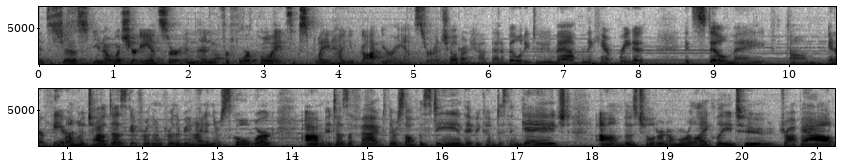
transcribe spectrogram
it's just, you know, what's your answer? And then for four points, explain how you got your answer. And children have that ability to do math and they can't read it it still may um, interfere. When a child does get further and further behind in their schoolwork, um, it does affect their self-esteem. They become disengaged. Um, those children are more likely to drop out,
